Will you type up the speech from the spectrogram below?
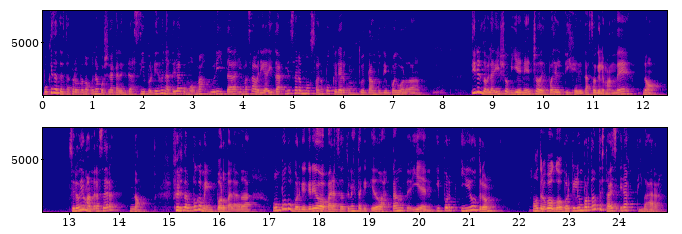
Vos quizás te estás preguntando una pollera calentita así, porque es de una tela como más durita y más abrigadita y es hermosa. No puedo creer cómo estuve tanto tiempo ahí guardada. ¿Tiene el dobladillo bien hecho después del tijeretazo que le mandé? No. ¿Se lo voy a mandar a hacer? No. Pero tampoco me importa, la verdad. Un poco porque creo, para serte honesta, que quedó bastante bien. Y, por, y otro, otro poco, porque lo importante esta vez era activar.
